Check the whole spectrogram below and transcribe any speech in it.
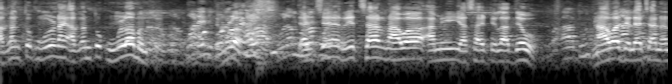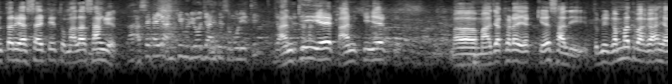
आगंतुक मूळ नाही आगंतुक मुळं म्हणतोय. मुळं. त्यांचे रीतसर नावं आम्ही एस आय टीला देऊ नावं दिल्याच्या नंतर एस आय टी तुम्हाला सांगेल. असे काही आणखी व्हिडिओ जे आहेत ते समोर येतील? आणखी एक आणखी एक माझ्याकडे एक केस आली. तुम्ही गंमत बघा ह्या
